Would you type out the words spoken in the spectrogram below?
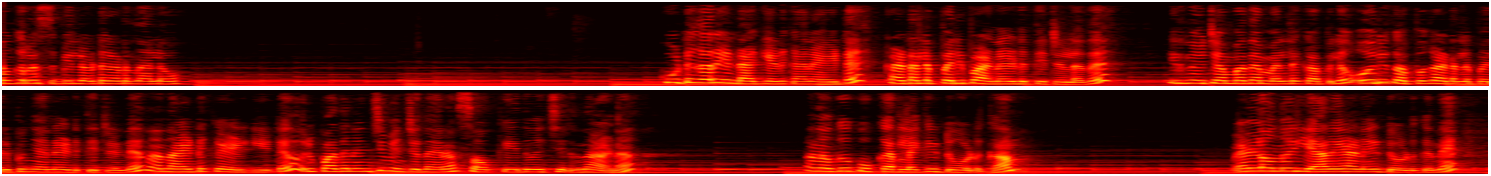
നമുക്ക് റെസിപ്പിയിലോട്ട് കടന്നാലോ? കൂട്ടുകറി ഉണ്ടാക്കിയെടുക്കാനായിട്ട് കടലപ്പരിപ്പാണ് എടുത്തിട്ടുള്ളത്. ഇരുന്നൂറ്റമ്പത് എം എൽ കപ്പിൽ ഒരു കപ്പ് കടലപ്പരിപ്പ് ഞാൻ എടുത്തിട്ടുണ്ട്. നന്നായിട്ട് കഴുകിയിട്ട് ഒരു പതിനഞ്ച് മിനിറ്റ് നേരം സോക്ക് ചെയ്ത് വെച്ചിരുന്നതാണ്. നമുക്ക് കുക്കറിലേക്ക് ഇട്ട് കൊടുക്കാം. വെള്ളമൊന്നും ഇല്ലാതെയാണ് ഇട്ട് കൊടുക്കുന്നത്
